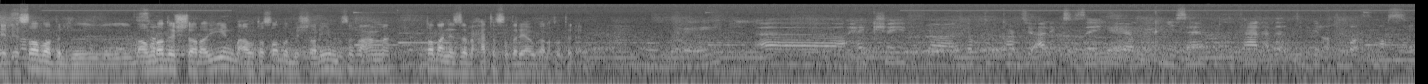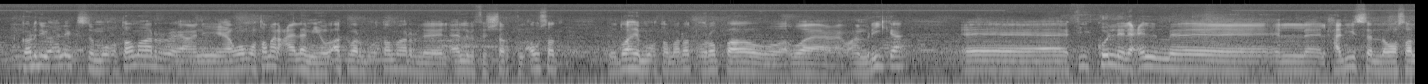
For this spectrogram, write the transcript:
الإصابة بال- بامراض الشرايين أو تصلب الشرايين بصفة عامة وطبعا الذبحات الصدرية وجلطات القلب. okay. آه، حضرتك شايف آه، دكتور كارديو أليكس إزاي؟ ممكن يساهم في ارتفاع الأداء الطبي الاطباء في مصر؟ كارديو أليكس مؤتمر يعني هو مؤتمر عالمي هو أكبر مؤتمر للقلب في الشرق الأوسط يضاهي مؤتمرات أوروبا وأمريكا. في كل العلم آه، الحديث اللي وصل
